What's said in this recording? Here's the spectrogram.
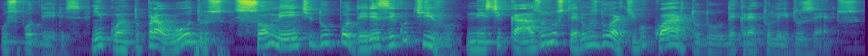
os poderes, enquanto para outros somente do poder executivo, neste caso nos termos do artigo 4 do Decreto-Lei 200.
